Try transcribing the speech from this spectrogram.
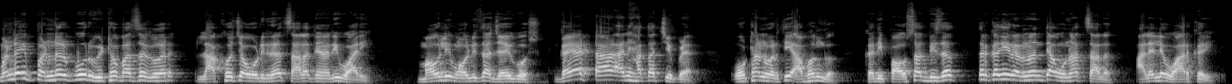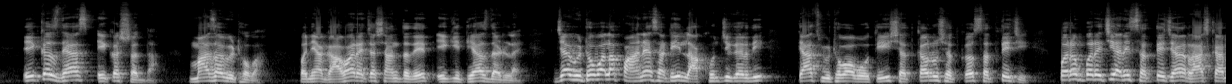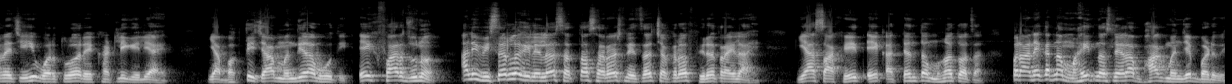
मंडळी पंढरपूर विठोबाचं घर लाखोच्या ओढीनं चालत येणारी वारी. माऊली माऊलीचा जयघोष. गयात टाळ आणि हातात चिपळ्या. ओठांवरती अभंग. कधी पावसात भिजत तर कधी रणरणत्या उन्हात चालत आलेले वारकरी. एकच ध्यास एकच श्रद्धा. माझा विठोबा. पण या गाभाऱ्याच्या शांततेत एक इतिहास दडलाय. ज्या विठोबाला पाहण्यासाठी लाखोंची गर्दी त्याच विठोबाभोवती शतकानुशतकं सत्तेची परंपरेची आणि सत्तेच्या राजकारणाचीही वर्तुळं रेखाटली गेली आहेत. या भक्तीच्या मंदिराभोवती एक फार जुनं आणि विसरलं गेलेलं सत्ता संरचनेचं चक्र फिरत राहिलं आहे. या साखळीत एक अत्यंत महत्त्वाचा पण अनेकांना माहीत नसलेला भाग म्हणजे बडवे.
